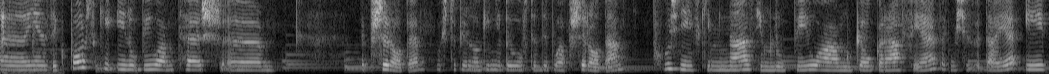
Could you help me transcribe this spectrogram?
e, język polski i lubiłam też e, przyrodę. Jeszcze biologii nie było, wtedy była przyroda. Później w gimnazjum lubiłam geografię, tak mi się wydaje, i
